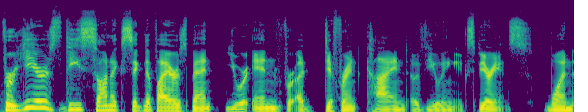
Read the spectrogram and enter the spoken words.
For years, these sonic signifiers meant you were in for a different kind of viewing experience, one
